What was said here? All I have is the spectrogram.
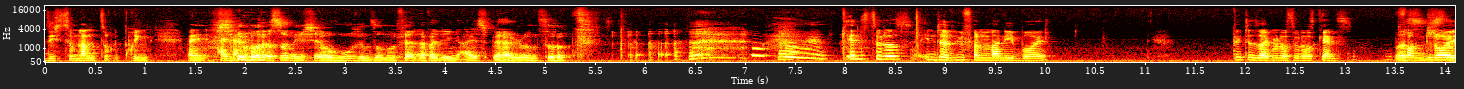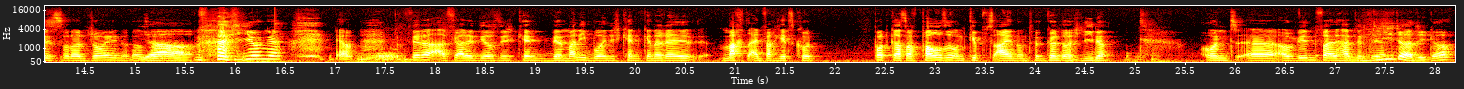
sich zum Land zurückbringt. Weil, Alter, Oder so ein richtiger Hurensohn und fährt einfach gegen Eisberge und so. kennst du das Interview von Moneyboy? Bitte sag mir, dass du das kennst. Was von Joyce das? oder Join oder so. Ja. Junge, ja, für alle, die das nicht kennen, wer Moneyboy nicht kennt, generell, macht einfach jetzt kurz Podcast auf Pause und gibt's ein und gönnt euch Lieder. Und äh, auf jeden Fall hatte der. Lieder, Digga.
